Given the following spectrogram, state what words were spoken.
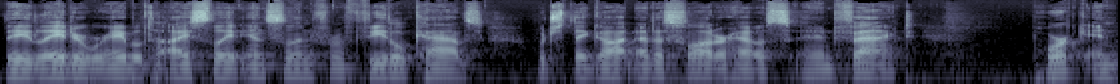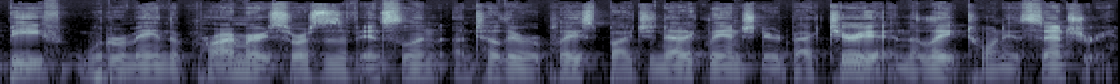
They later were able to isolate insulin from fetal calves, which they got at a slaughterhouse, and in fact, pork and beef would remain the primary sources of insulin until they were replaced by genetically engineered bacteria in the late 20th century.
